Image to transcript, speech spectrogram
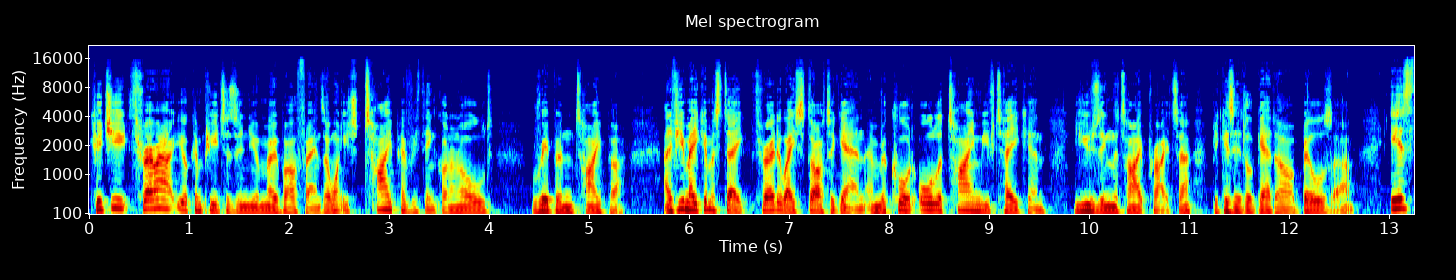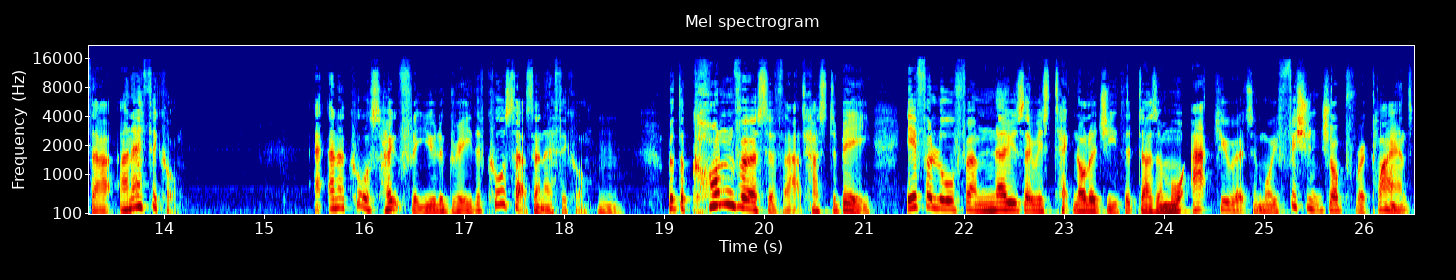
could you throw out your computers and your mobile phones? I want you to type everything on an old ribbon typer. And if you make a mistake, throw it away, start again, and record all the time you've taken using the typewriter because it'll get our bills up. Is that unethical? And of course, hopefully you'll agree that, of course, that's unethical. Mm. But the converse of that has to be if a law firm knows there is technology that does a more accurate and more efficient job for a client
